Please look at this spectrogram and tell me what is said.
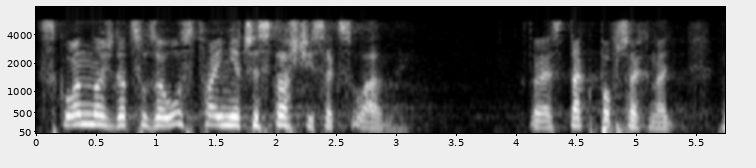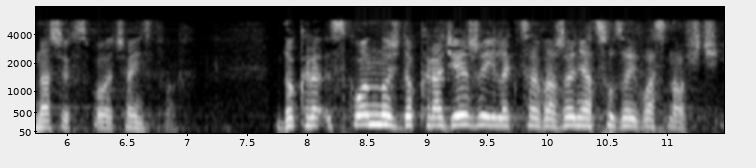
skłonność do cudzołóstwa i nieczystości seksualnej, która jest tak powszechna w naszych społeczeństwach, do, skłonność do kradzieży i lekceważenia cudzej własności,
